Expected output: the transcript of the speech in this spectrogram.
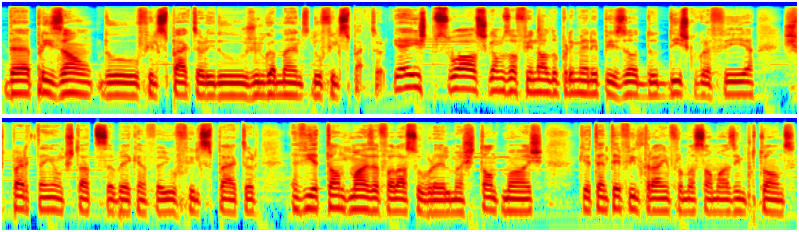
da prisão do Phil Spector e do julgamento do Phil Spector. E é isto, pessoal. Chegamos ao final do primeiro episódio do Discografia. Espero que tenham gostado de saber quem foi o Phil Spector. Havia tanto mais a falar sobre ele, mas tanto mais que eu tentei filtrar a informação mais importante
